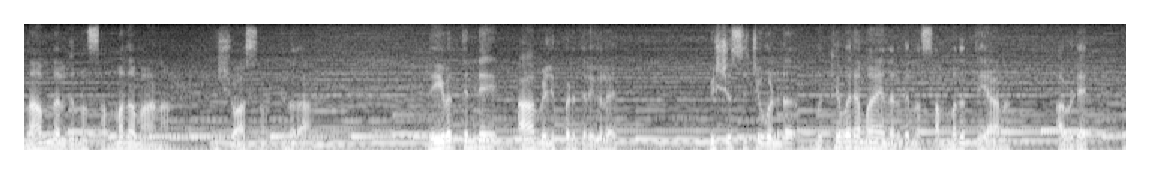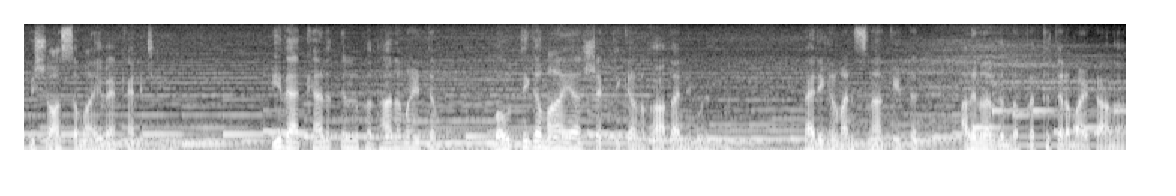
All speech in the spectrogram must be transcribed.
നാം നൽകുന്ന സമ്മതമാണ് വിശ്വാസം എന്നതാണ്. ദൈവത്തിന്റെ ആ വെളിപ്പെടുത്തലുകളെ വിശ്വസിച്ചുകൊണ്ട് ബുദ്ധിപരമായി നൽകുന്ന സമ്മതത്തെയാണ് അവിടെ വിശ്വാസമായി വ്യാഖ്യാനിച്ചിരിക്കുന്നത്. ഈ വ്യാഖ്യാനത്തിൽ പ്രധാനമായിട്ടും ഭൗതികമായ ശക്തിക്കാണ് പ്രാധാന്യം കൊടുക്കുന്നത്. കാര്യങ്ങൾ മനസ്സിലാക്കിയിട്ട് അതിന് നൽകുന്ന പ്രത്യുത്തരമായിട്ടാണ്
